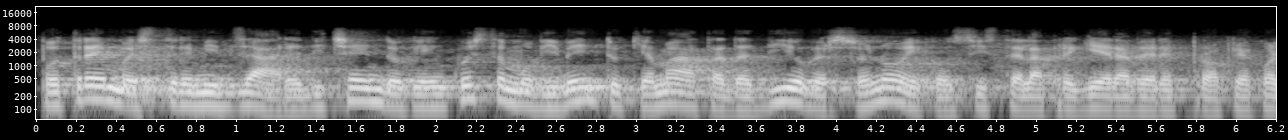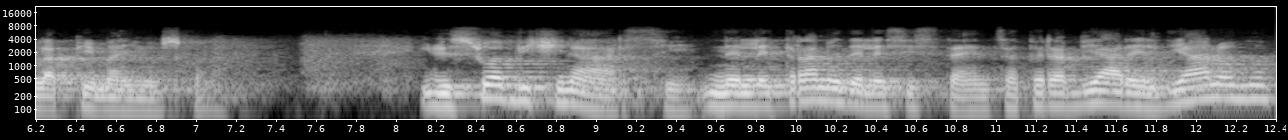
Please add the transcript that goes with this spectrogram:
Potremmo estremizzare dicendo che in questo movimento chiamata da Dio verso noi consiste la preghiera vera e propria con la P maiuscola. Il suo avvicinarsi nelle trame dell'esistenza per avviare il dialogo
